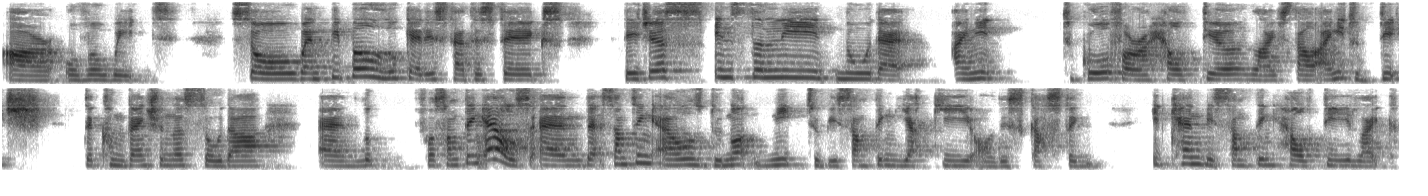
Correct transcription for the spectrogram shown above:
are overweight. So when people look at these statistics, they just instantly know that I need to go for a healthier lifestyle. I need to ditch the conventional soda and look for something else. And that something else do not need to be something yucky or disgusting. It can be something healthy like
